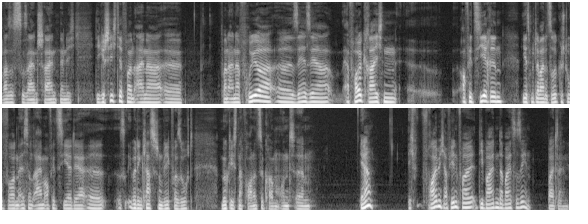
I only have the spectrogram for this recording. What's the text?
was es zu sein scheint, nämlich die Geschichte von einer, äh, von einer früher äh, sehr, sehr erfolgreichen äh, Offizierin, jetzt mittlerweile zurückgestuft worden ist, und einem Offizier, der äh, es über den klassischen Weg versucht, möglichst nach vorne zu kommen. Und ähm, ja, ich freue mich auf jeden Fall, die beiden dabei zu sehen. Weiterhin.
